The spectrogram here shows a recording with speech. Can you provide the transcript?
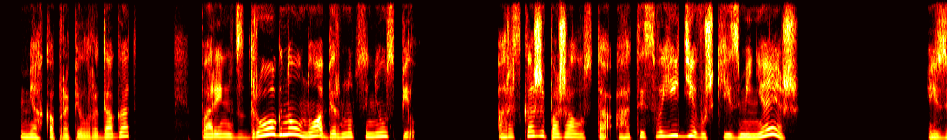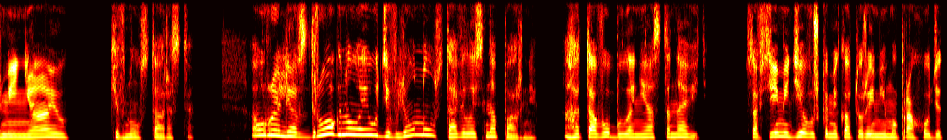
— мягко пропел Радагат. Парень вздрогнул, но обернуться не успел. «А расскажи, пожалуйста, а ты своей девушке изменяешь?» «Изменяю», — кивнул староста. Аурелия вздрогнула и удивленно уставилась на парня. А того было не остановить. Со всеми девушками, которые мимо проходят.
